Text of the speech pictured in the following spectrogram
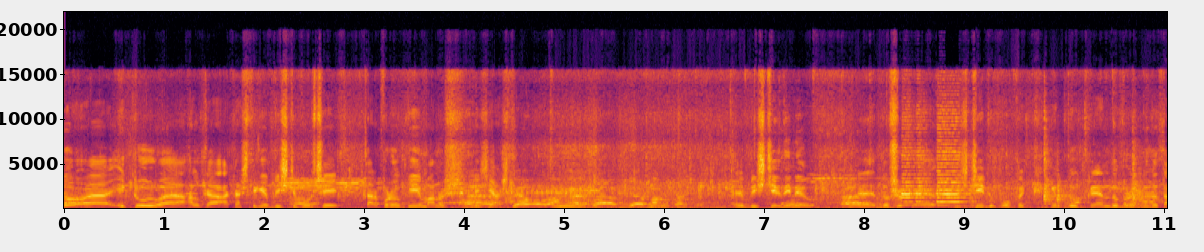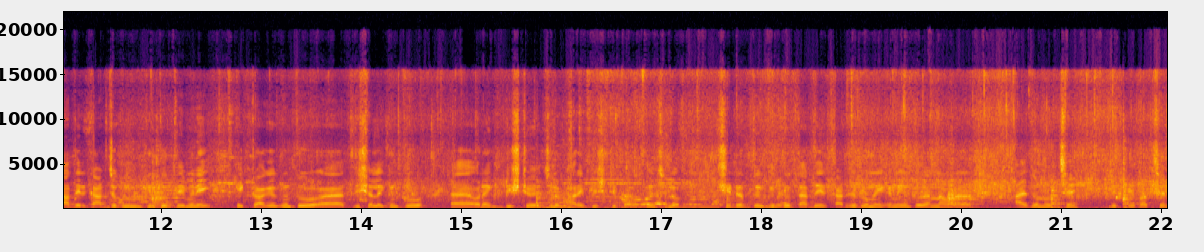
তো একটু হালকা আকাশ থেকে বৃষ্টি পড়ছে। তারপরেও কি মানুষ বেশি আসছে বৃষ্টির দিনেও। দর্শক বৃষ্টির অপেক্ষা কিন্তু কেন্দ্র করে কিন্তু তাদের কার্যক্রম কিন্তু থেমে নেই। একটু আগে কিন্তু ত্রিশালে কিন্তু অনেক বৃষ্টি হয়েছিল ভারী বৃষ্টিপাত হয়েছিল। সেটাতেও কিন্তু তাদের কার্যক্রমে এখানে কিন্তু রান্না আয়োজন হচ্ছে দেখতে পাচ্ছেন।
